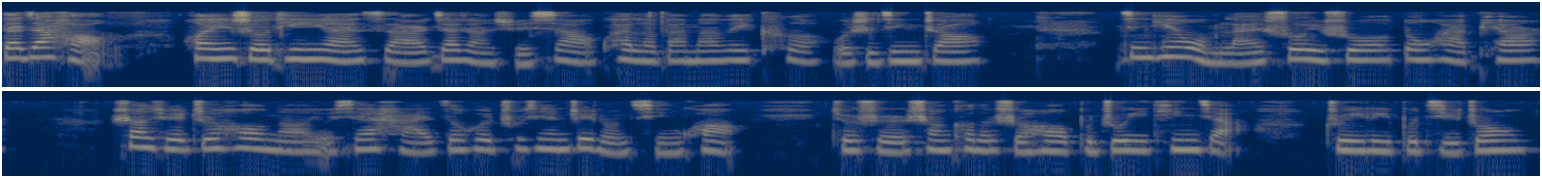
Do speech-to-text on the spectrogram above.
大家好，欢迎收听 ESR 家长学校快乐爸妈微课，我是金钊。今天我们来说一说动画片儿。上学之后呢，有些孩子会出现这种情况，就是上课的时候不注意听讲，注意力不集中，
